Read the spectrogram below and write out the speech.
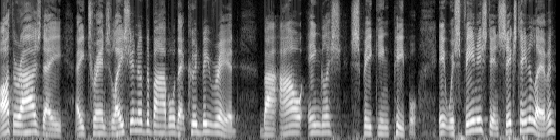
authorized a, a translation of the Bible that could be read by all English speaking people. It was finished in 1611.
